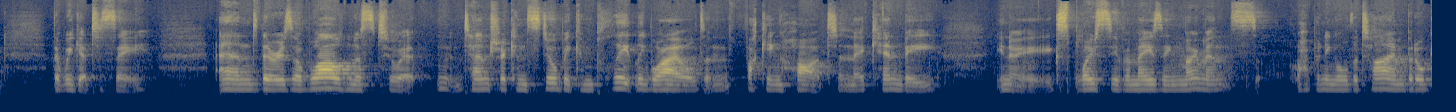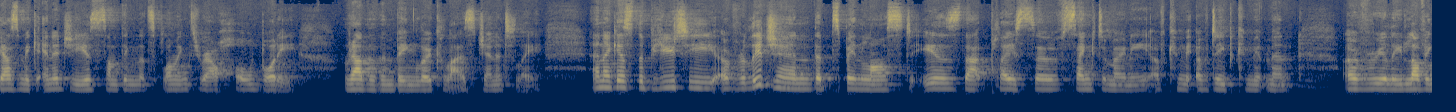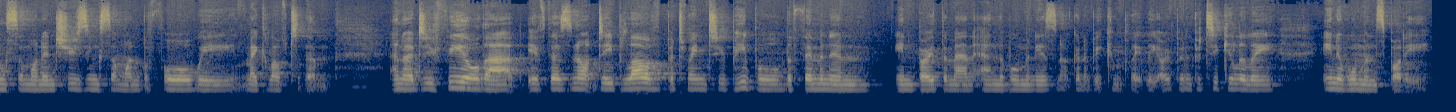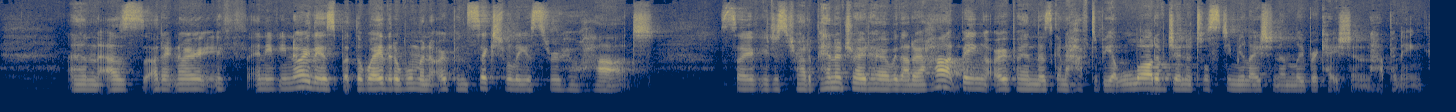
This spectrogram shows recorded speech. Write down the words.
That we get to see. And there is a wildness to it. Tantra can still be completely wild and fucking hot, and there can be you know, explosive, amazing moments happening all the time, but orgasmic energy is something that's flowing through our whole body rather than being localized genitally. And I guess the beauty of religion that's been lost is that place of sanctimony, of, commi- of deep commitment, of really loving someone and choosing someone before we make love to them. And I do feel that if there's not deep love between two people, the feminine in both the man and the woman is not going to be completely open, particularly in a woman's body. And as I don't know if any of you know this, but the way that a woman opens sexually is through her heart. So if you just try to penetrate her without her heart being open, there's going to have to be a lot of genital stimulation and lubrication happening.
